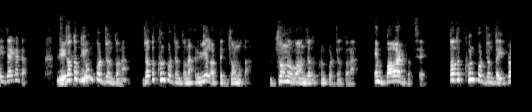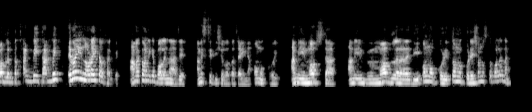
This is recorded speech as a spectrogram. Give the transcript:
এই জায়গাটা। যতক্ষণ পর্যন্ত না যতক্ষণ পর্যন্ত না রিয়েল অর্থে জনতা জনগণ যতক্ষণ পর্যন্ত না এম্পাওয়ার্ড হচ্ছে ততক্ষণ পর্যন্ত এই প্রবলেমটা থাকবেই থাকবে এবং এই লড়াইটাও থাকবে। আমাকে অনেকে বলে না যে আমি স্থিতিশীলতা চাই না অমুক হই আমি মবস্টার আমি মব লড়াই দিই অমুক করি তমুক করি এই সমস্ত বলে না।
